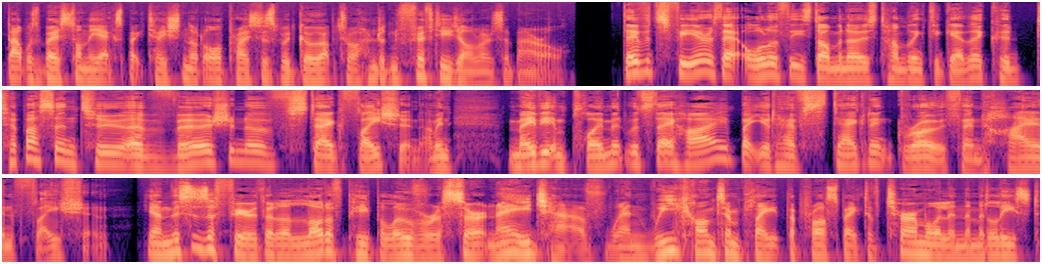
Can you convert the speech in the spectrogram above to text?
That was based on the expectation that oil prices would go up to $150 a barrel. David's fear is that all of these dominoes tumbling together could tip us into a version of stagflation. I mean, maybe employment would stay high, but you'd have stagnant growth and high inflation. Yeah, and this is a fear that a lot of people over a certain age have when we contemplate the prospect of turmoil in the Middle East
